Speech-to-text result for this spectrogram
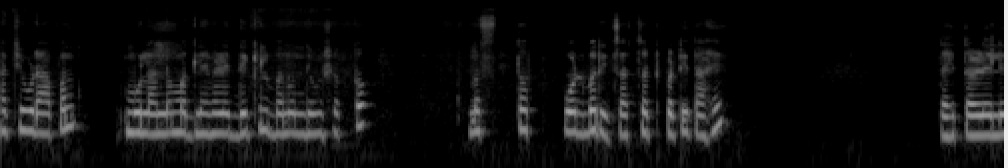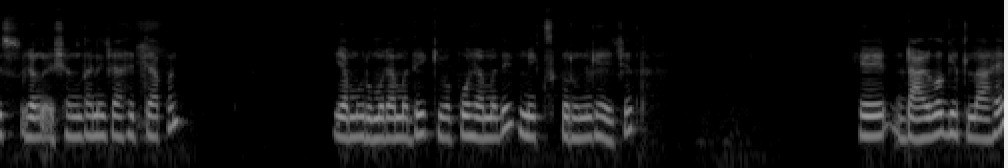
हा चिवडा आपण मुलांना मधल्या वेळेत देखील बनवून देऊ शकतो. मस्त पोटभरीचा चटपटीत आहे. तर हे तळलेले शेंग शेंगदाणे जे आहेत ते आपण या मुरमुऱ्यामध्ये किंवा पोह्यामध्ये मिक्स करून घ्यायचेत. हे डाळवं घेतलं आहे.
